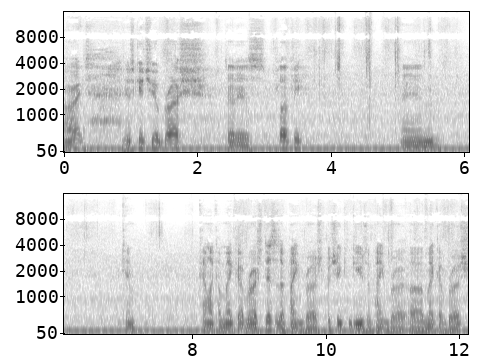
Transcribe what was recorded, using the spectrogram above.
All right, just get you a brush that is fluffy and can kind of like a makeup brush. This is a paint brush, but you can use a paint brush, uh, makeup brush.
